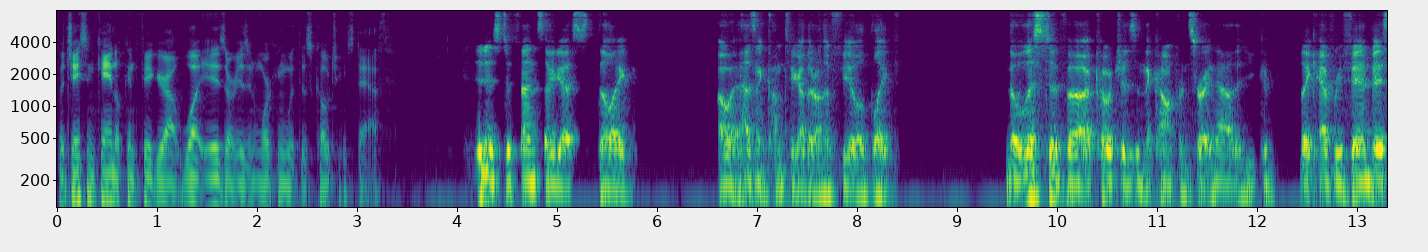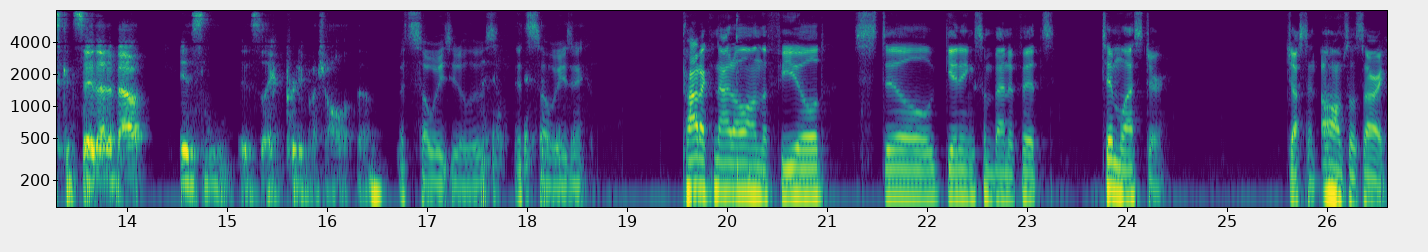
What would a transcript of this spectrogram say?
But Jason Candle can figure out what is or isn't working with this coaching staff. In his defense, I guess the like, oh, it hasn't come together on the field. Like the list of uh, coaches in the conference right now that you could like every fan base could say that about is is like pretty much all of them. It's so easy to lose. It's so easy. Product not all on the field, still getting some benefits. Tim Lester. Justin. Oh, I'm so sorry.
